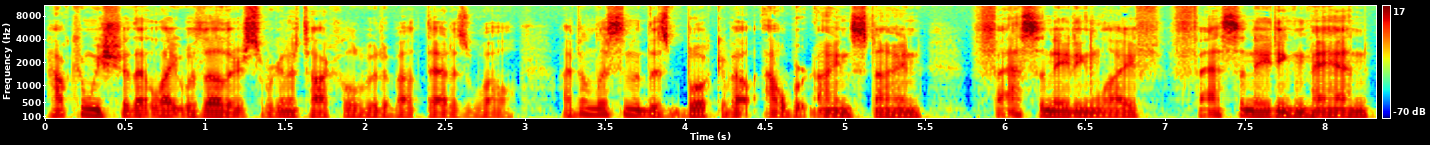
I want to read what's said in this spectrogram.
how can we share that light with others? So we're going to talk a little bit about that as well. I've been listening to this book about Albert Einstein. Fascinating life, fascinating man,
